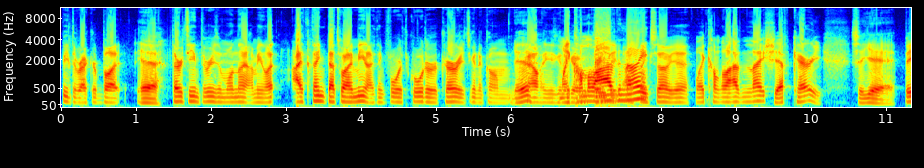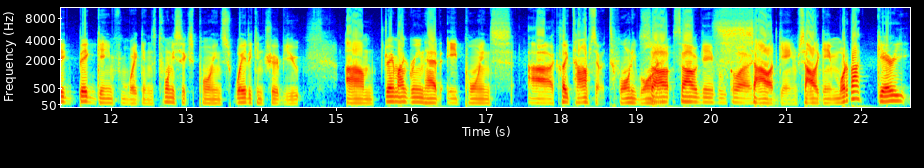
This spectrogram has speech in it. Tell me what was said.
beat the record, but yeah, 13 threes in one night. I mean, like, I think that's what I mean. I think fourth quarter Curry's going to come Yeah, out and he's going might go come alive crazy. I think so, yeah. might come alive tonight, Chef Curry. So yeah, big big game from Wiggins. 26 points, way to contribute. Um, Draymond Green had eight points. Uh, Klay Thompson with 21. Sol- solid game from Klay. Solid game, solid game. What about Gary?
